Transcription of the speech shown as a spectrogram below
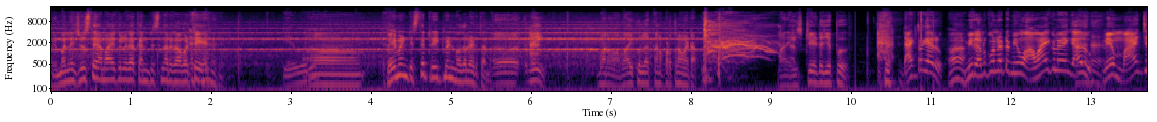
మిమ్మల్ని చూస్తే అమాయకులుగా కనిపిస్తున్నారు కాబట్టి పేమెంట్ ఇస్తే ట్రీట్మెంట్ మొదలెడతాను. రేయ్ మనం అమాయకుల్లా కనపడుతున్నామట. మన హిస్టరీ ఏంటో చెప్పు. డాక్టర్ గారు. మీరు అనుకున్నట్టు మేము అమాయకులమేం కాదు. మేము మంచి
